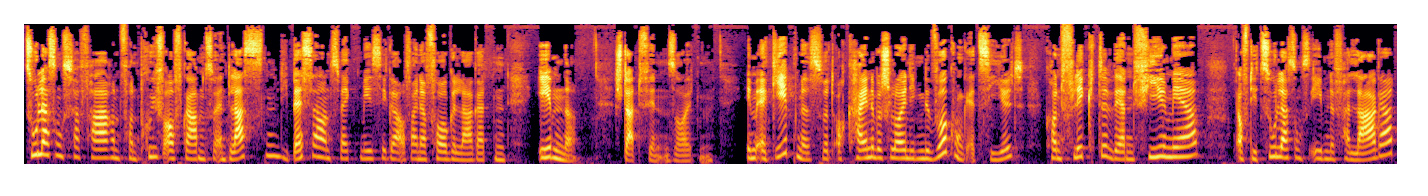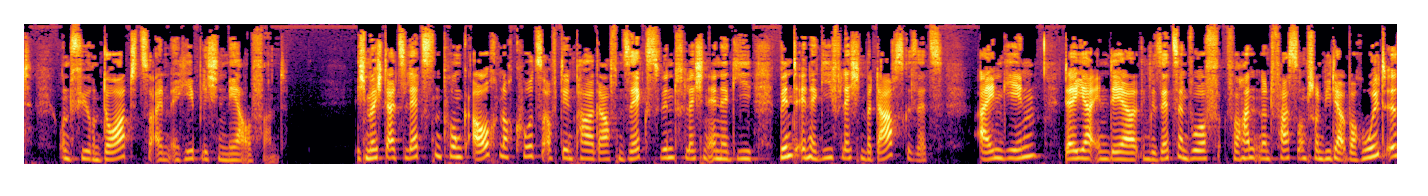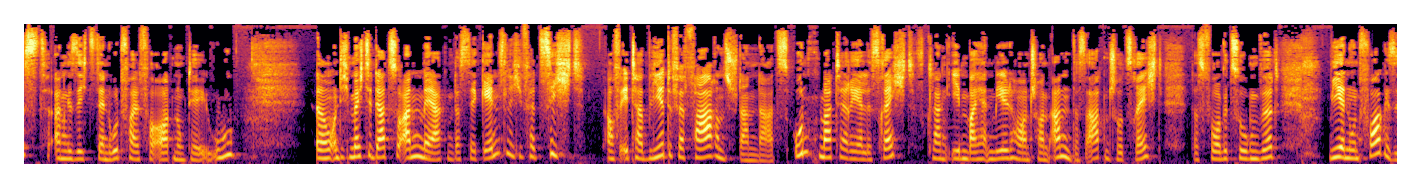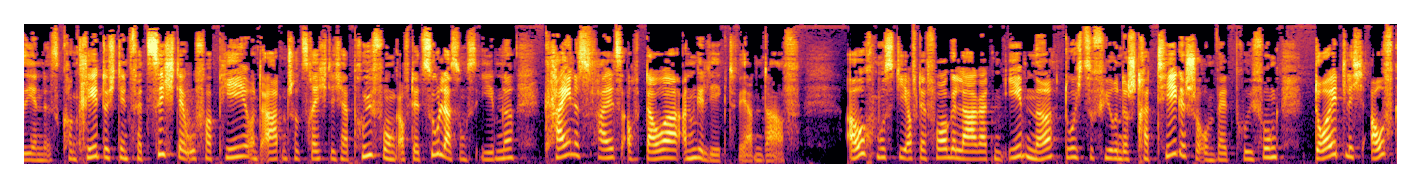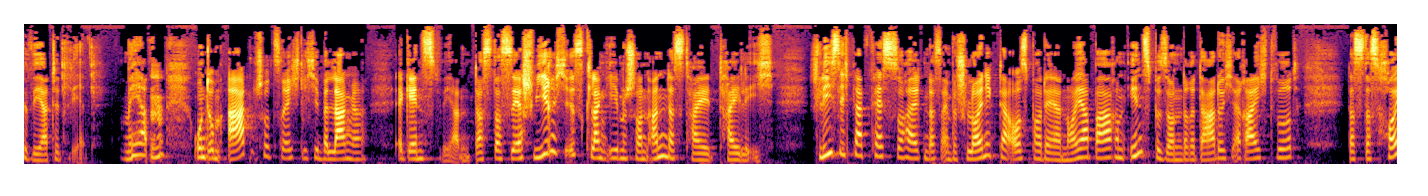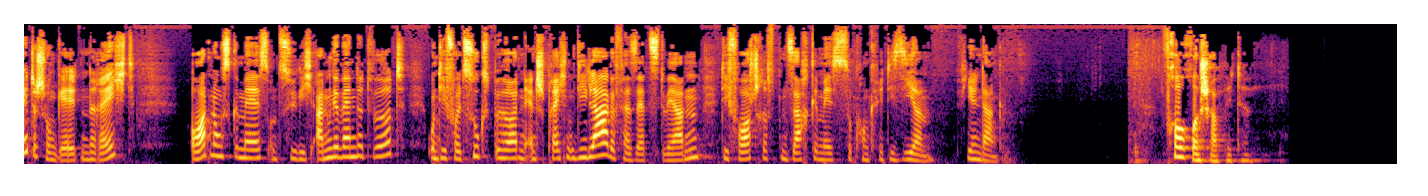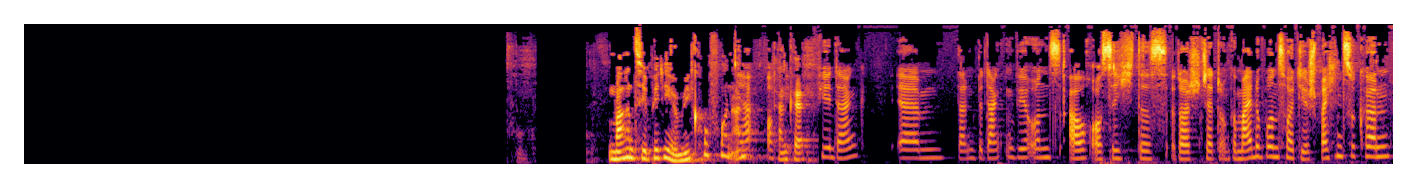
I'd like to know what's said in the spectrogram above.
Zulassungsverfahren von Prüfaufgaben zu entlasten, die besser und zweckmäßiger auf einer vorgelagerten Ebene stattfinden sollten. Im Ergebnis wird auch keine beschleunigende Wirkung erzielt. Konflikte werden vielmehr auf die Zulassungsebene verlagert und führen dort zu einem erheblichen Mehraufwand. Ich möchte als letzten Punkt auch noch kurz auf den Paragraphen 6 Windflächenenergie, Windenergieflächenbedarfsgesetz eingehen, der ja in der im Gesetzentwurf vorhandenen Fassung schon wieder überholt ist angesichts der Notfallverordnung der EU. Äh, und ich möchte dazu anmerken, dass der gänzliche Verzicht auf etablierte Verfahrensstandards und materielles Recht, das klang eben bei Herrn Mehlhorn schon an, das Artenschutzrecht, das vorgezogen wird, wie er nun vorgesehen ist, konkret durch den Verzicht der UVP und artenschutzrechtlicher Prüfung auf der Zulassungsebene keinesfalls auf Dauer angelegt werden darf. Auch muss die auf der vorgelagerten Ebene durchzuführende strategische Umweltprüfung deutlich aufgewertet werden werden und um artenschutzrechtliche Belange ergänzt werden. Dass das sehr schwierig ist, klang eben schon an, das teile ich. Schließlich bleibt festzuhalten, dass ein beschleunigter Ausbau der Erneuerbaren insbesondere dadurch erreicht wird, dass das heute schon geltende Recht ordnungsgemäß und zügig angewendet wird und die Vollzugsbehörden entsprechend in die Lage versetzt werden, die Vorschriften sachgemäß zu konkretisieren. Vielen Dank. Frau Roscher, bitte. Machen Sie bitte Ihr Mikrofon an. Ja, okay. Danke. Vielen Dank. Ähm, dann bedanken wir uns auch aus Sicht des Deutschen Städte- und Gemeindebunds, heute hier sprechen zu können,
